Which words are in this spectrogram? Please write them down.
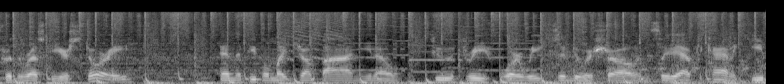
for the rest of your story, and the people might jump on, you know, two, three, four weeks into a show, and so you have to kind of keep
